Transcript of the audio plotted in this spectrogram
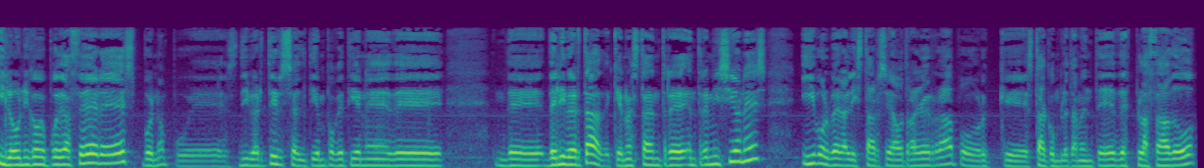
y lo único que puede hacer es, bueno, pues divertirse el tiempo que tiene de, de, libertad que no está entre, entre misiones y volver a alistarse a otra guerra porque está completamente desplazado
